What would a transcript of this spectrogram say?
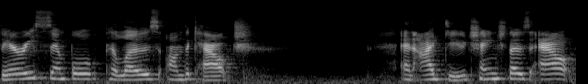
very simple pillows on the couch. And I do change those out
